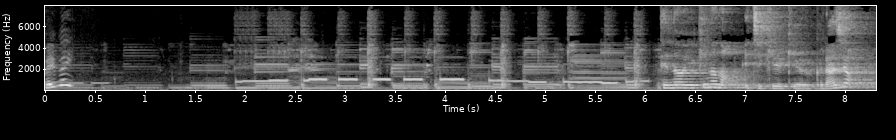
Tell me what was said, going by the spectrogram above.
バイバイ。手野ゆきのの1996ラジオ。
